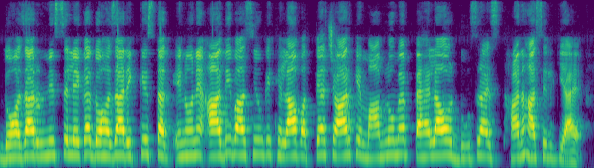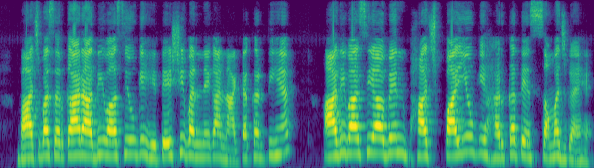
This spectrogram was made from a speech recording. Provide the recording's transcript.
2019 से लेकर 2021 तक इन्होंने आदिवासियों के खिलाफ अत्याचार के मामलों में पहला और दूसरा स्थान हासिल किया है। भाजपा सरकार आदिवासियों के हितेशी बनने का नाटक करती है। आदिवासी अब इन भाजपाइयों की हरकतें समझ गए हैं।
